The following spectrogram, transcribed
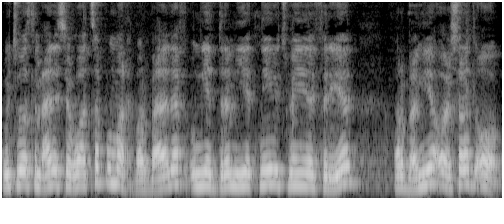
ويتواصل معنا sur WhatsApp ومرحبا. 4100 درهم هي 82000 ريال. 410 الاورو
